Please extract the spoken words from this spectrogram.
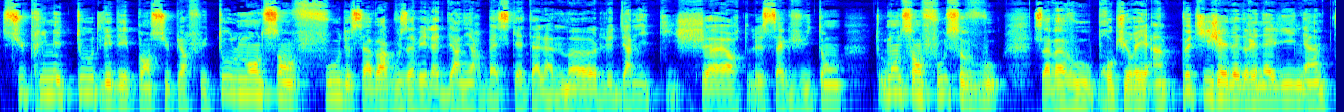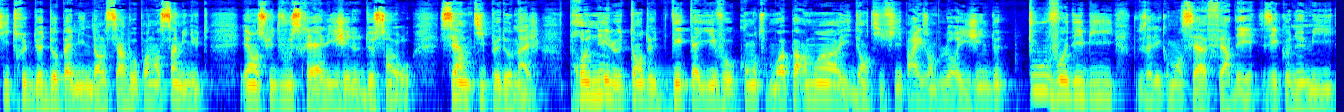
Supprimez toutes les dépenses superflues. Tout le monde s'en fout de savoir que vous avez la dernière basket à la mode, le dernier t-shirt, le sac Vuitton. Tout le monde s'en fout sauf vous. Ça va vous procurer un petit jet d'adrénaline, un petit truc de dopamine dans le cerveau pendant 5 minutes et ensuite vous serez allégé de 200 euros. C'est un petit peu dommage. Prenez le temps de détailler vos comptes mois par mois, identifiez par exemple l'origine de tous vos débits. Vous allez commencer à faire des économies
